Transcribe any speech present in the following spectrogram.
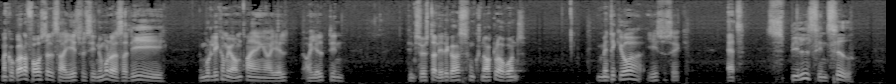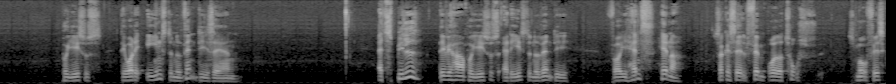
Man kunne godt have forestillet sig, at Jesus ville sige, nu må du altså lige, nu må du lige komme i omdrejning og hjælpe, og hjælpe din, din søster lidt, ikke også? Hun knokler rundt. Men det gjorde Jesus ikke. At spille sin tid på Jesus, det var det eneste nødvendige, sagde han. At spille det, vi har på Jesus, er det eneste nødvendige. For i hans hænder, så kan selv fem brød og to små fisk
